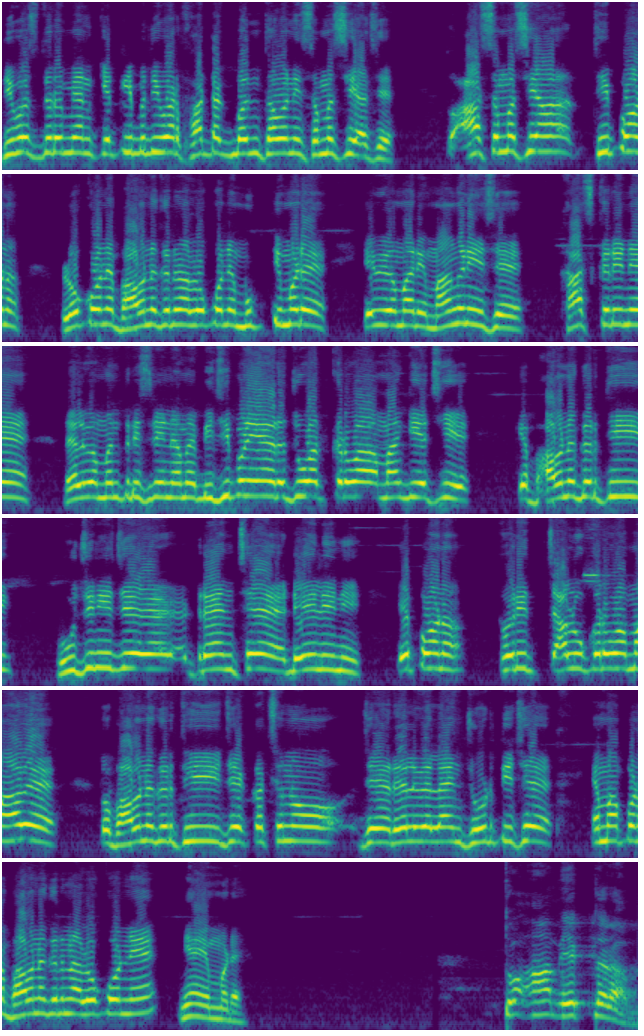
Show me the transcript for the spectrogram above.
દિવસ દરમિયાન કેટલી બધી વાર ફાટક બંધ થવાની સમસ્યા છે. તો આ સમસ્યાથી પણ લોકોને, ભાવનગરના લોકોને મુક્તિ મળે એવી અમારી માંગણી છે. ખાસ કરીને રેલવે મંત્રીશ્રીને અમે બીજી પણ એ રજૂઆત કરવા માંગીએ છીએ કે ભાવનગરથી ભુજની જે ટ્રેન છે ડેઇલીની, એ પણ ત્વરિત ચાલુ કરવામાં આવે. તો ભાવનગરથી જે કચ્છનો જે રેલવે લાઇન જોડતી છે, એમાં પણ ભાવનગરના લોકોને ન્યાય મળે. તો આમ એક તરફ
